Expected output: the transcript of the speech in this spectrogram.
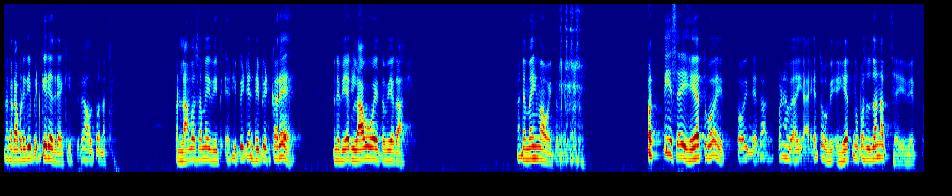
નકર આપણે રિપીટ કરી જ રાખીએ આવતો નથી. પણ લાંબો સમય રિપીટ એન્ડ રિપીટ કરે, અને વેગ લાવવો હોય તો વેગ આવે. અને મહિમા હોય તો વેગ આવે. અતિશય હેત હોય તો એ વેગ આવે. પણ હવે એ તો હેતનો પાછું જનક છે એ વેગ તો.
